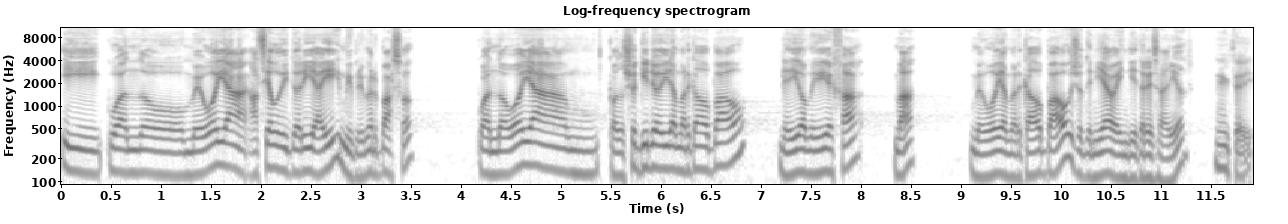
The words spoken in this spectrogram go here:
Y cuando me voy a, hacía auditoría ahí, mi primer paso, cuando voy a, mm, cuando yo quiero ir a Mercado Pago, le digo a mi vieja, ma, me voy a Mercado Pago, yo tenía 23 años, Ok.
